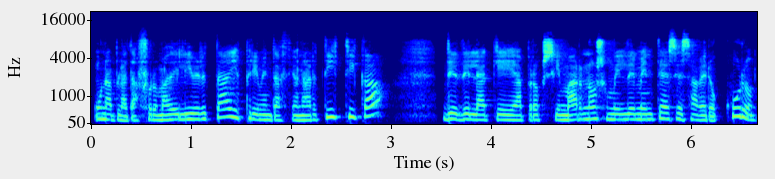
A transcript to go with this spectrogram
una plataforma de libertad y experimentación artística desde la que aproximarnos humildemente a ese saber oscuro.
